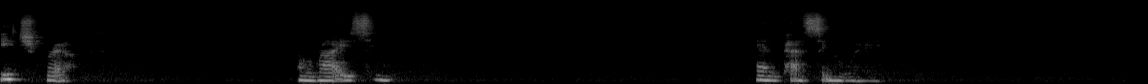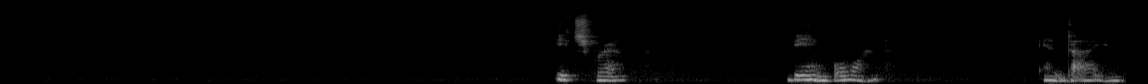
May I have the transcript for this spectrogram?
Each breath arising and passing away. Each breath being born and dying.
